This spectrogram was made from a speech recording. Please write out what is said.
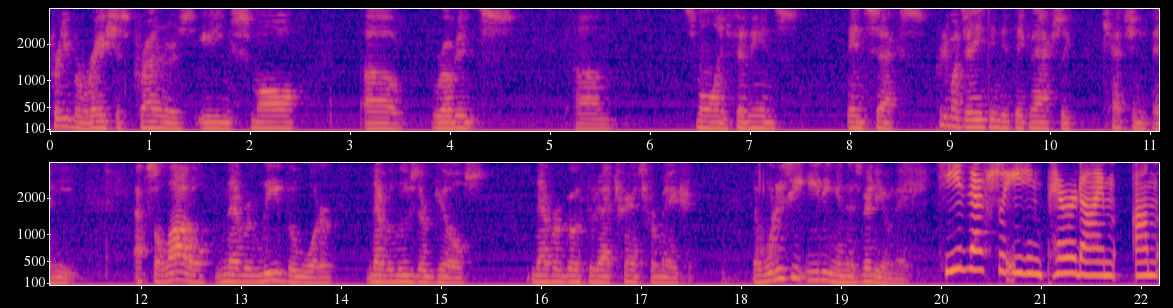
pretty voracious predators eating small uh, rodents, um, small amphibians, insects, pretty much anything that they can actually catch and, and eat. Axolotl never leave the water never lose their gills, never go through that transformation. Now, what is he eating in this video, Nate? He's actually eating Paradigm um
